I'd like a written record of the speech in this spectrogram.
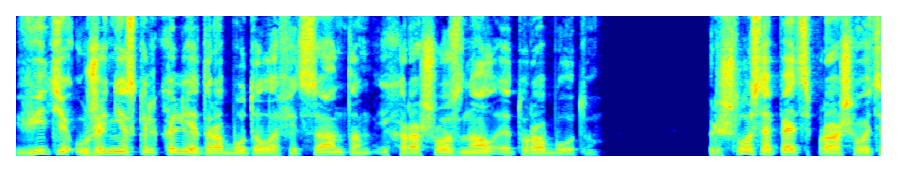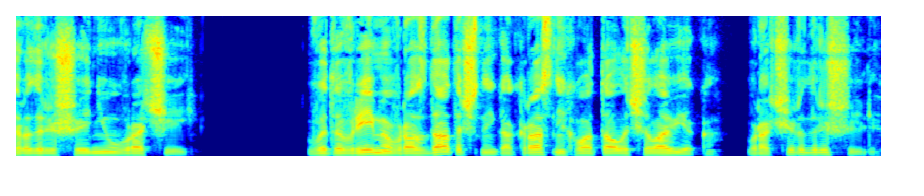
Витя уже несколько лет работал официантом и хорошо знал эту работу. Пришлось опять спрашивать разрешение у врачей. В это время в раздаточной как раз не хватало человека. Врачи разрешили.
